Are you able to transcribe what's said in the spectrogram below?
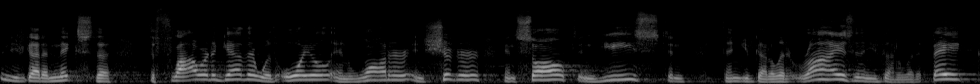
And you've got to mix the, the flour together with oil and water and sugar and salt and yeast, and then you've got to let it rise, and then you've got to let it bake.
